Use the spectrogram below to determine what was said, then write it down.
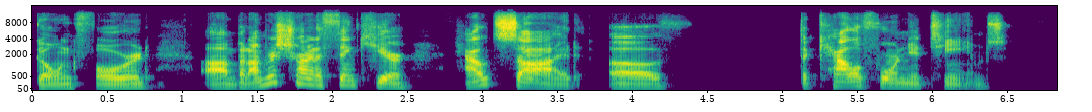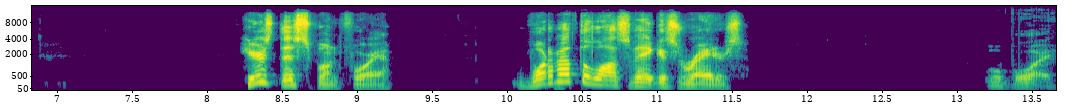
going forward. Um, but I'm just trying to think here outside of the California teams. Here's this one for you. What about the Las Vegas Raiders? Oh boy,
